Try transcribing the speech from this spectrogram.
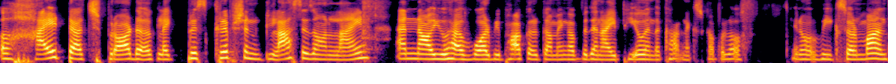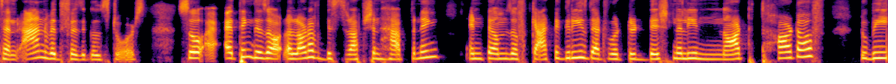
a high touch product like prescription glasses online? And now you have Warby Parker coming up with an IPO in the next couple of you know weeks or months and and with physical stores so i, I think there's a, lot of disruption happening in terms of categories that were traditionally not thought of to be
